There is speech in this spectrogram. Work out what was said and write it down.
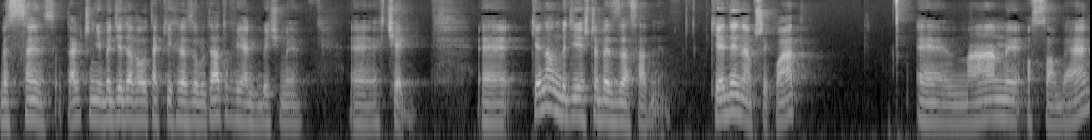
bez sensu, tak? Czy nie będzie dawał takich rezultatów, jakbyśmy e, chcieli. E, kiedy on będzie jeszcze bezzasadny? Kiedy na przykład e, mamy osobę,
